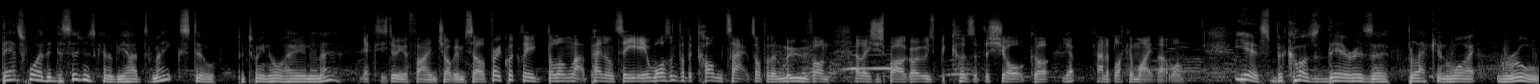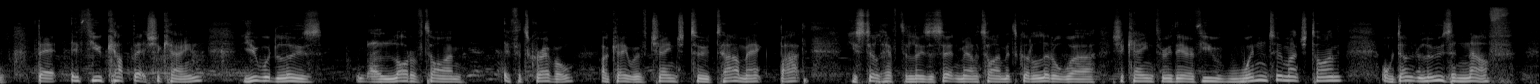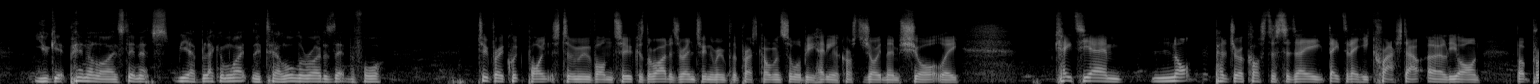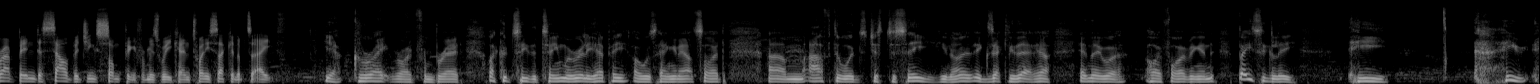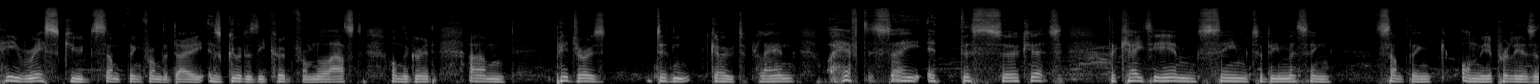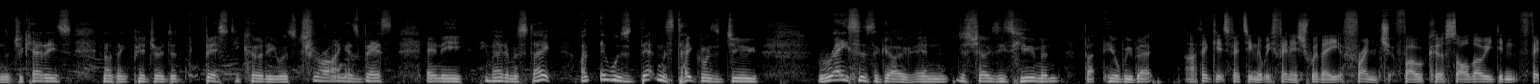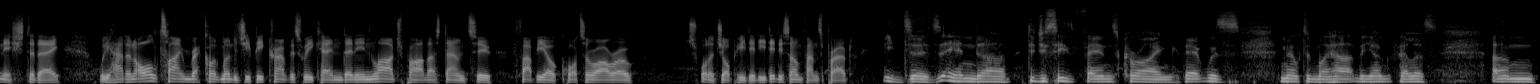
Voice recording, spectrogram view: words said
that's why the decision is going to be hard to make still between Jorge and Enea. Yeah, because he's doing a fine job himself. Very quickly, the long lap penalty. It wasn't for the contact or for the move on Aleix Espargaro. It was because of the shortcut. Yep. Kind of black and white, that one. Yes, because there is a black and white rule that if you cut that chicane, you would lose a lot of time if it's gravel. Okay, we've changed to tarmac, but you still have to lose a certain amount of time. It's got a little uh, chicane through there. If you win too much time or don't lose enough, you get penalised. And it's, yeah, black and white. They tell all the riders that before. Two very quick points to move on to because the riders are entering the room for the press conference, so we'll be heading across to join them shortly. KTM, not Pedro Acosta's today. Day to day, he crashed out early on, but Brad Binder salvaging something from his weekend, 22nd up to 8th. Yeah, great ride from Brad. I could see the team were really happy. I was hanging outside um, afterwards just to see, you know, exactly that. And they were high fiving, and basically, he he he rescued something from the day as good as he could from last on the grid. Um, Pedro's didn't go to plan. I have to say, at this circuit, the KTM seemed to be missing something on the Aprilias and the Ducatis, and I think Pedro did the best he could. He was trying his best, and he, he made a mistake. It was that mistake was due races ago, and just shows he's human, but he'll be back. I think it's fitting that we finish with a French focus. Although he didn't finish today, we had an all-time record MotoGP crowd this weekend, and in large part that's down to Fabio Quartararo. Just what a job he did. He did his own fans proud. He did. And uh, did you see fans crying? That was melted my heart, the young fellas. Um,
